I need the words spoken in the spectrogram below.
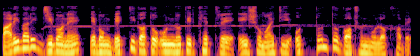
পারিবারিক জীবনে এবং ব্যক্তিগত উন্নতির ক্ষেত্রে এই সময়টি অত্যন্ত গঠনমূলক হবে।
